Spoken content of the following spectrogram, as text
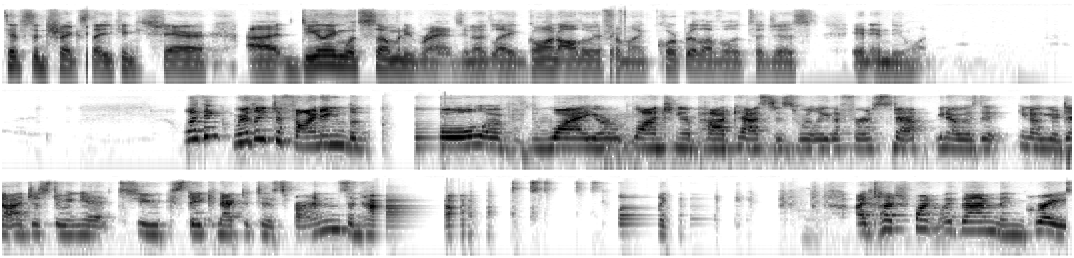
tips and tricks that you can share uh, dealing with so many brands you know like going all the way from like corporate level to just an indie one? Well i think really defining the goal of why you're launching your podcast is really the first step. You know is it you know your dad just doing it to stay connected to his friends and have like a touch point with them, then great.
